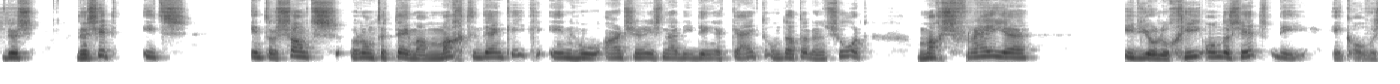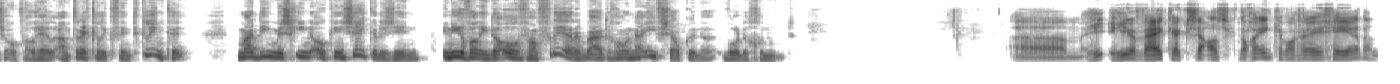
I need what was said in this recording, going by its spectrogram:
Dus er zit iets interessants rond het thema macht, denk ik, in hoe Archer is naar die dingen kijkt, omdat er een soort machtsvrije ideologie onder zit, die ik overigens ook wel heel aantrekkelijk vind klinken, maar die misschien ook in zekere zin, in ieder geval in de ogen van Frère, buitengewoon naïef zou kunnen worden genoemd. Um, hier, wijk ik, als ik nog één keer mag reageren, dan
